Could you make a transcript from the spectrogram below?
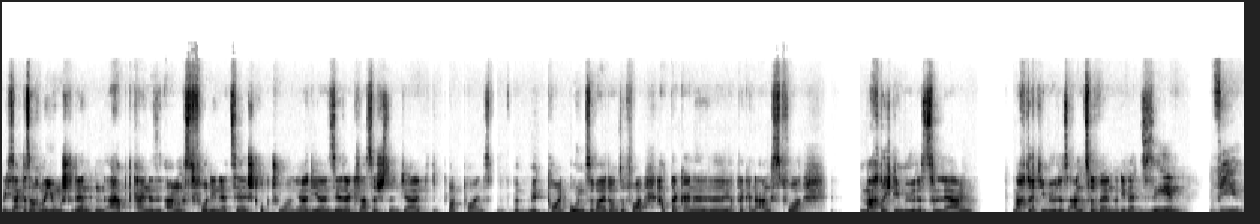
Und ich sage das auch immer jungen Studenten, habt keine Angst vor den Erzählstrukturen, ja, die ja sehr, sehr klassisch sind, ja, die Plotpoints, Midpoint und so weiter und so fort. Habt da keine, äh, habt da keine Angst vor macht euch die Mühe, das zu lernen, macht euch die Mühe, das anzuwenden und ihr werdet sehen, wie,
